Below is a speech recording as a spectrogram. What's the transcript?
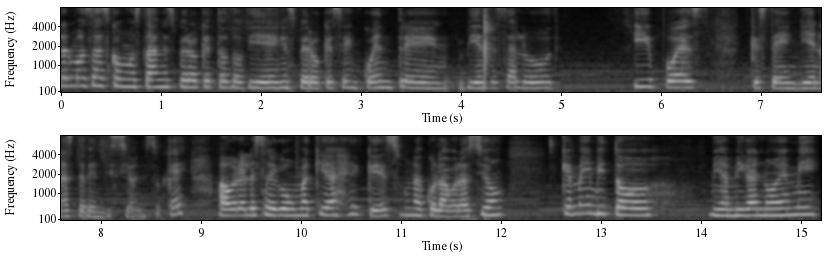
Hola hermosas, ¿cómo están? Espero que todo bien, espero que se encuentren bien de salud y pues que estén llenas de bendiciones, ¿ok? Ahora les traigo un maquillaje que es una colaboración que me invitó mi amiga Noemi.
